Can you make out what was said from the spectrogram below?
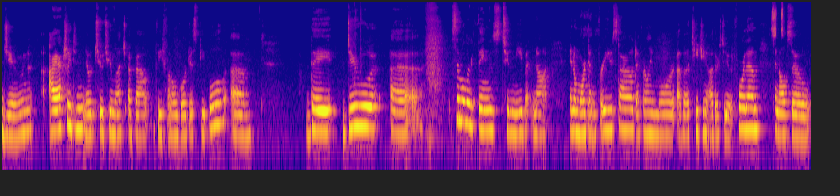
June. I actually didn't know too too much about the Funnel Gorgeous people. Um, they do uh, similar things to me, but not in a more done for you style, definitely more of a teaching others to do it for them, and also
